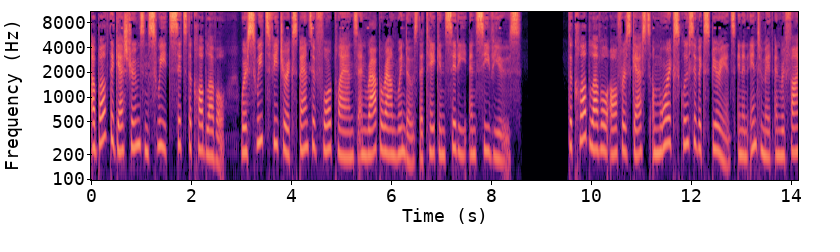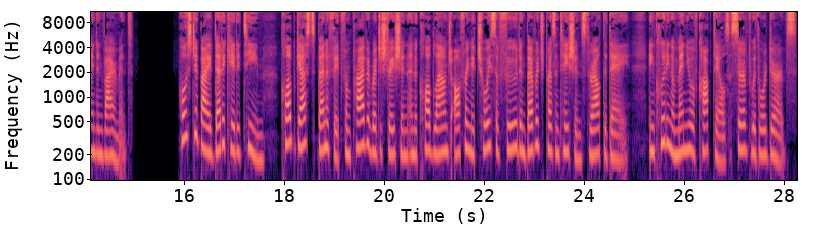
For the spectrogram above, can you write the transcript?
Above the guest rooms and suites sits the club level, where suites feature expansive floor plans and wrap-around windows that take in city and sea views. The club level offers guests a more exclusive experience in an intimate and refined environment. Hosted by a dedicated team, club guests benefit from private registration and a club lounge offering a choice of food and beverage presentations throughout the day, including a menu of cocktails served with hors d'oeuvres.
